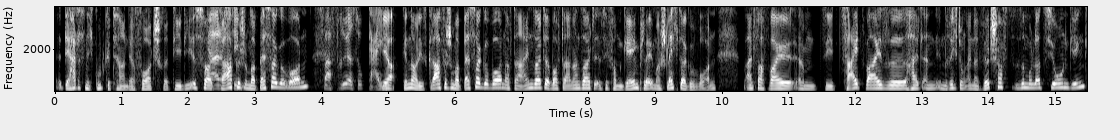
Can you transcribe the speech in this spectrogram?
der hat es nicht gut getan, der Fortschritt. Die, die ist zwar ja, grafisch stimmt. immer besser geworden. Es war früher so geil. Ja, genau, die ist grafisch immer besser geworden auf der einen Seite, aber auf der anderen Seite ist sie vom Gameplay immer schlechter geworden. Einfach weil ähm, sie zeitweise halt an, in Richtung einer Wirtschaftssimulation ging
